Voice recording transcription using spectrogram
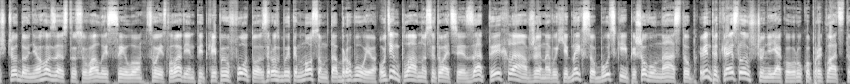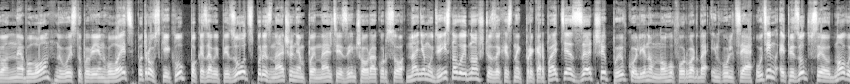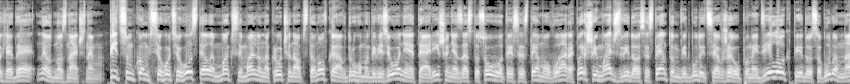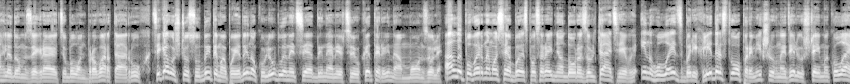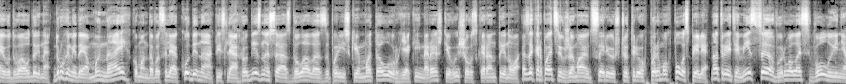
що до нього застосували силу. Свої слова він підкріпив фото з розбитим носом та бровою. Утім, плавно ситуація затихла. А вже на вихідних Собуцький пішов у наступ. Він підкреслив, що ніякого рукоприкладства не було. Виступив інгулець. Петровський клуб показав епізод з призначенням пенальті з іншого ракурсу. На ньому дійсно видно, що захисник Прикарпаття зачепив коліном ногу форварда інгульця. Утім, епізод все одно виглядає неоднозначним. Підсумком всього цього стала максимально накручена скорочена обстановка в другому дивізіоні та рішення застосовувати систему ВАР. Перший матч з відеоасистентом відбудеться вже у понеділок. Під особливим наглядом зіграють оболонь бровар та рух. Цікаво, що судитиме поєдинок улюблениця динамівців Катерина Монзоль. Але повернемося безпосередньо до результатів. Інгулець зберіг лідерство, перемігши в неділю ще й Миколаїв 2-1. Другим іде Минай. Команда Василя Кобіна після агробізнеса здолала запорізький металург, який нарешті вийшов з карантину. Закарпатці вже мають серію з чотирьох перемог поспіль. На третє місце вирвалась Волинь.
